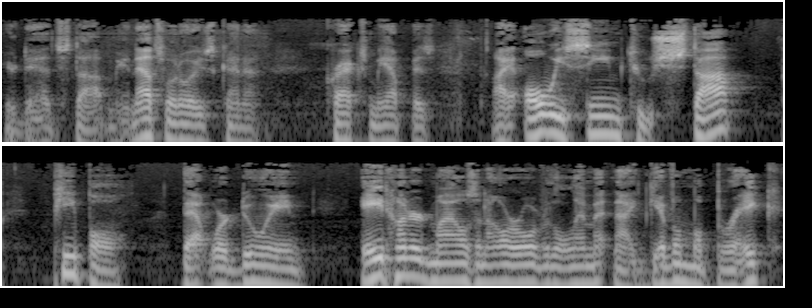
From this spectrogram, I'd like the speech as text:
your dad stopped me, and that's what always kind of cracks me up is I always seem to stop people that were doing 800 miles an hour over the limit and I'd give them a break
